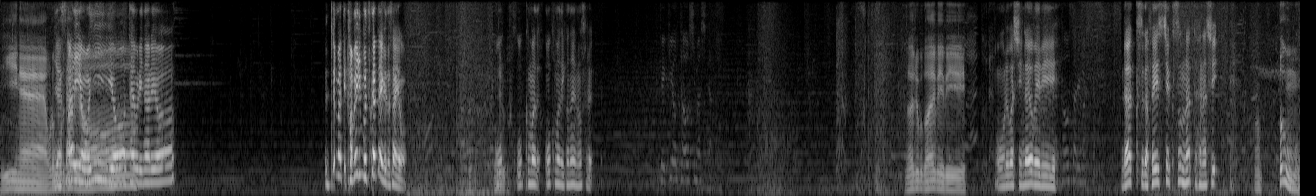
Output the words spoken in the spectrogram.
いいね。俺いやも俺なる太陽いいよ。頼りになるよ待って壁にぶつかったんやけどさよ。奥まで奥まで行かないの？それ。敵を倒しました大丈夫かい？ベイビー。俺は死んだよベイビー。ラックスがフェイスチェックすんなって話。ブーム。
